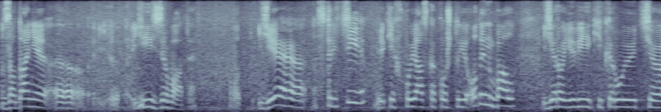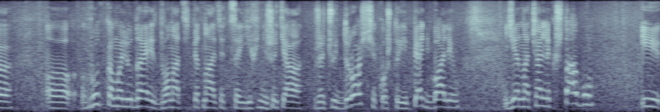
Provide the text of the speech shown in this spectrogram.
завдання е, її зірвати. От є стрільці, в яких пов'язка коштує один бал, є ройові, які керують е, групками людей, 12-15 це їхнє життя вже чуть дорожче, коштує 5 балів. Є начальник штабу і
